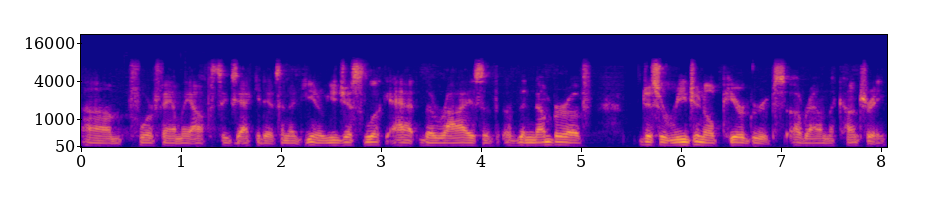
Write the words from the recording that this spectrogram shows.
um, for family office executives. And you know, you just look at the rise of, of the number of just regional peer groups around the country,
